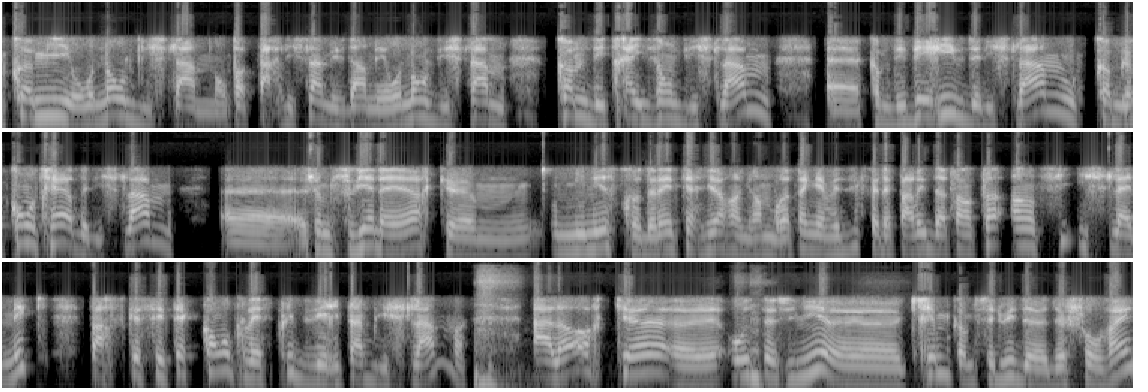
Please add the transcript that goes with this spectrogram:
commis au nom de l'islam, non pas par l'islam évidemment, mais au nom de l'islam, comme des trahisons de l'islam, euh, comme des dérives de l'islam, comme le contraire de l'islam, euh, je me souviens d'ailleurs que hum, le ministre de l'Intérieur en Grande-Bretagne avait dit qu'il fallait parler d'attentats anti-islamiques parce que c'était contre l'esprit du véritable islam, alors que euh, aux États-Unis, un crime comme celui de, de Chauvin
